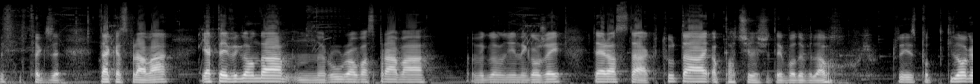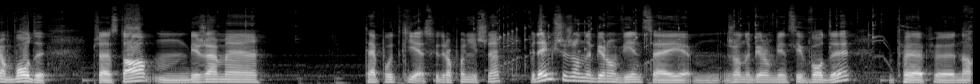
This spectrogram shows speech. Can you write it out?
Także taka sprawa. Jak tutaj wygląda mm, rurowa sprawa, wygląda nie najgorzej. Teraz tak, tutaj, o patrzcie ile się tej wody wylało. Tutaj jest pod kilogram wody. Przez to mm, bierzemy te płytki jest, hydroponiczne. Wydaje mi się, że one biorą więcej, mm, że one biorą więcej wody p, p, na,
